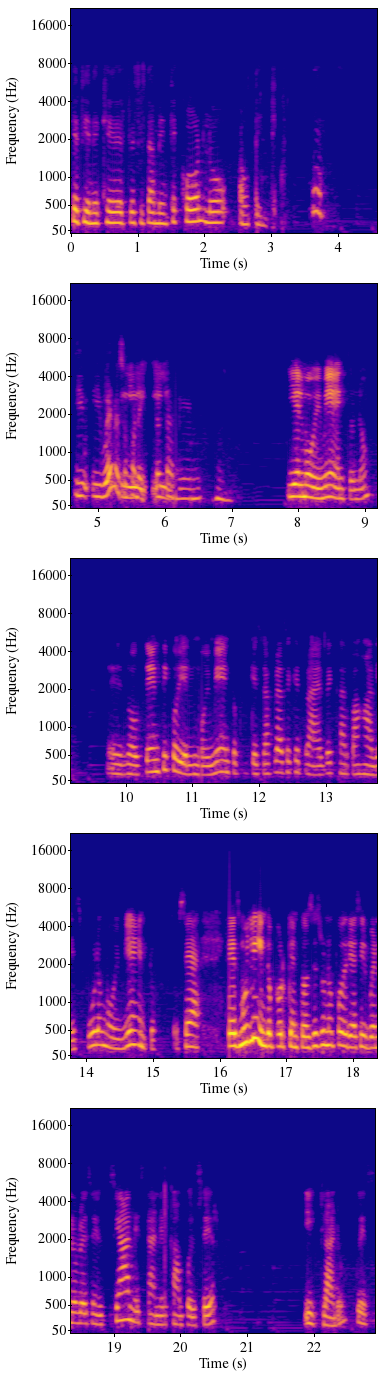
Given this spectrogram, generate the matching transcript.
que tiene que ver precisamente con lo auténtico. Y, bueno, eso conecta también. Y el movimiento, ¿no? Eh, lo auténtico y el movimiento, porque esa frase que traes de Carvajal es puro movimiento. O sea, es muy lindo porque entonces uno podría decir, bueno, lo esencial está en el campo del ser. Y claro, pues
